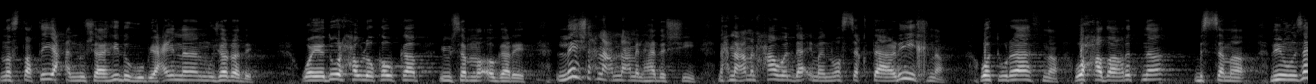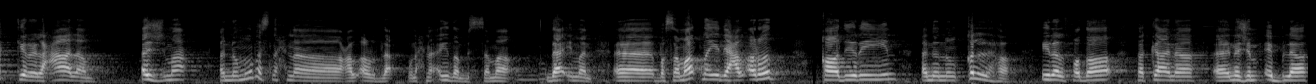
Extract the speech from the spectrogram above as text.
نستطيع أن نشاهده بعيننا المجردة ويدور حوله كوكب يسمى أوغاريت. ليش نحن عم نعمل هذا الشيء؟ نحن عم نحاول دائما نوثق تاريخنا وتراثنا وحضارتنا بالسماء لنذكر العالم أجمع إنه مو بس نحن على الأرض لا ونحن أيضا بالسماء. دائما آه، بصماتنا يلي على الأرض قادرين أن ننقلها إلى الفضاء فكان آه، نجم إبلة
